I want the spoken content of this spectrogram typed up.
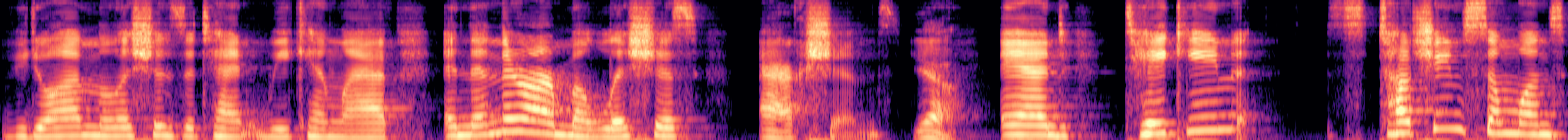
If you don't have malicious intent, we can laugh. And then there are malicious actions Yeah. and taking touching someone's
